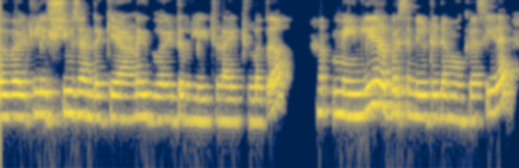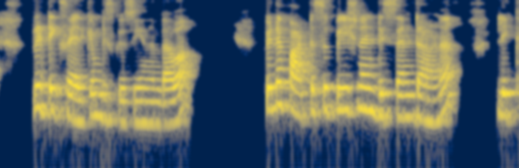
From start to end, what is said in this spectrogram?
ഇതുമായിട്ടുള്ള ഇഷ്യൂസ് എന്തൊക്കെയാണ് ഇതുമായിട്ട് റിലേറ്റഡ് ആയിട്ടുള്ളത്. മെയിൻലി റെപ്രസെന്റേറ്റീവ് ഡെമോക്രസിയുടെ ക്രിട്ടിക്സ് ആയിരിക്കും ഡിസ്കസ് ചെയ്യുന്നുണ്ടാവുക. പിന്നെ പാർട്ടിസിപ്പേഷൻ ആൻഡ് ഡിസെന്റ് ആണ്. ലൈക്ക്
